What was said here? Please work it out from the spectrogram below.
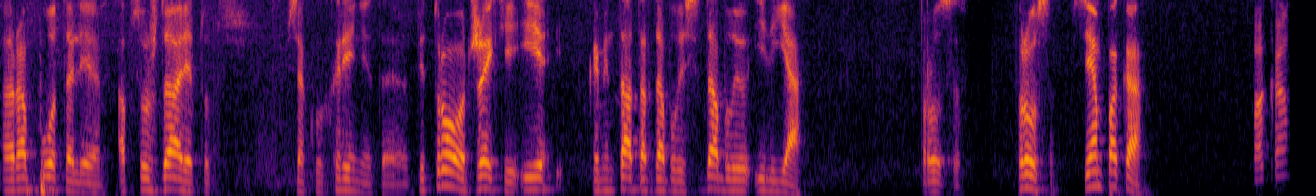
работали, обсуждали тут всякую хрень. Это Петро, Джеки и комментатор WCW Илья Прусов. Прусов. Всем пока. Пока.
